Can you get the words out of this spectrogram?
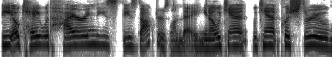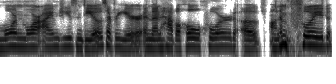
be okay with hiring these these doctors one day you know we can't we can't push through more and more imgs and dos every year and then have a whole horde of unemployed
